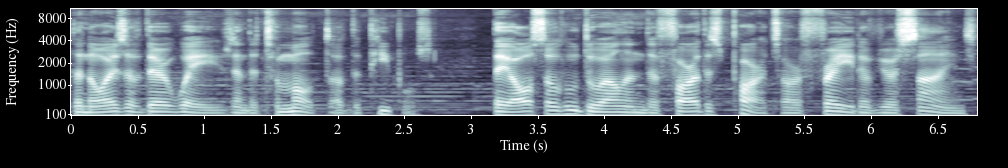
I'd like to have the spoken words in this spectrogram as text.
the noise of their waves, and the tumult of the peoples. They also who dwell in the farthest parts are afraid of your signs.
